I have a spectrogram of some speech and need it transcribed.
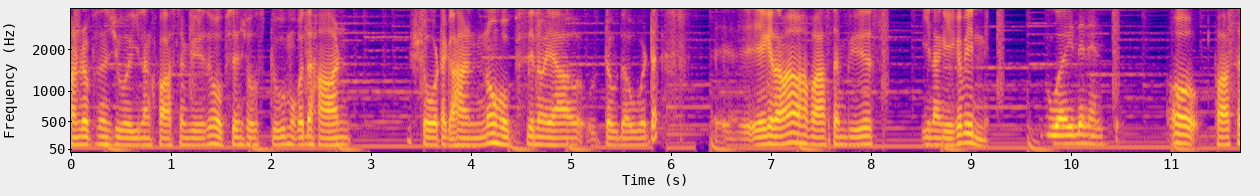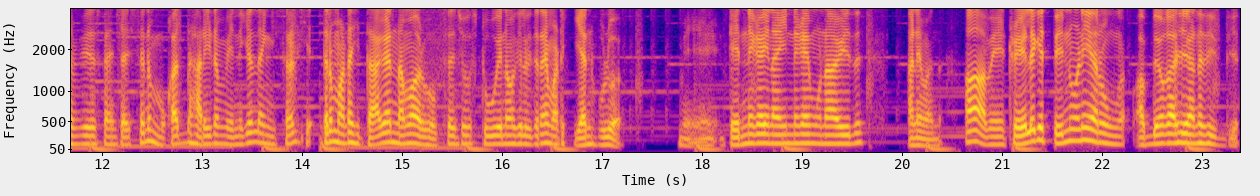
හන්පසන් ශුව ඊලං ෆාස්ටම් විරස ඔප්ෂන් ෂෝස් මොකද හාන් ෂෝට ගහන්න හොප්සෙන ඔයා උට උදව්වට. ඒක තම පාස්ටම් පිරස් ඊළඟ ඒක වෙන්නේ. දුවයිද නැන්ත ඕ පාස පිස් පංචයිස්සන මොකද හරිට වෙන්නක දැන් ඉස්සර තර මට හිතාගන්න නම හොක්ස ෝස් ටුවනක විතර මට කියන්න පුළුව මේ ටෙන්න එකයි නයින්න එකයි මුණනාවීද අනවන්න මේ ට්‍රේලගෙත් පෙන්වනේ අරුන් අභ්‍යවකාශ යන සිද්ධිය.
